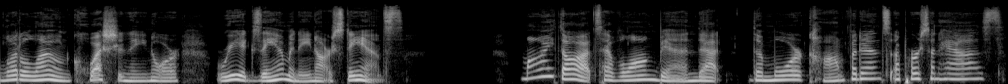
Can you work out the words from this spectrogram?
let alone questioning or re examining our stance. My thoughts have long been that the more confidence a person has,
